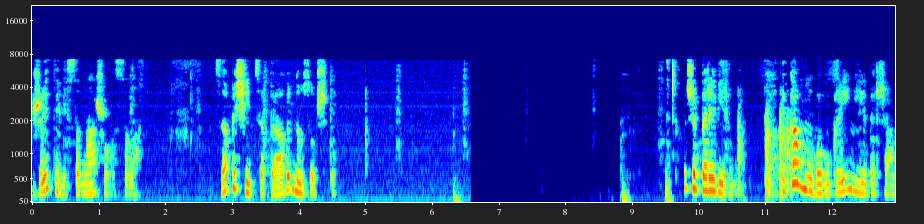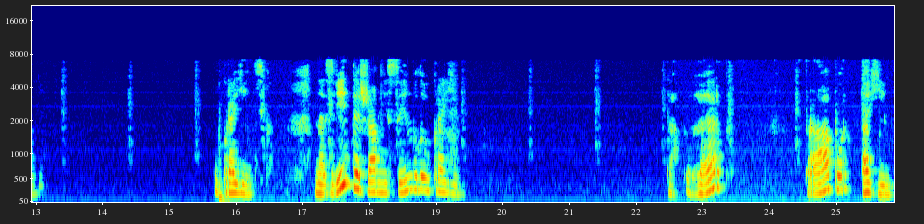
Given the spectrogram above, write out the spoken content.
жителі нашого села. Запишіть це правильно у зошити. Отже, перевіримо, яка мова в Україні є державною? Українська. Назвіть державні символи України. Так, герб, прапор та гімн.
